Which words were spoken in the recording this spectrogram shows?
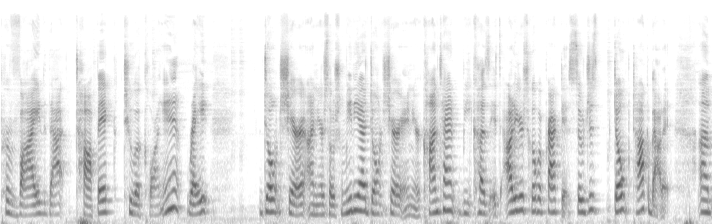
provide that topic to a client, right? Don't share it on your social media. Don't share it in your content because it's out of your scope of practice. So just don't talk about it. Um,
